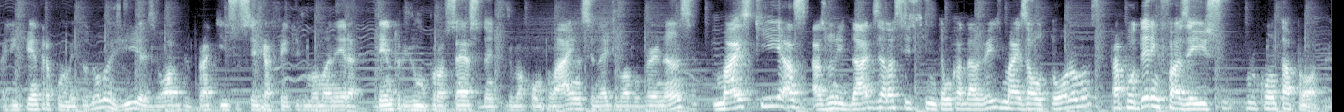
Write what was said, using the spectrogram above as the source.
A gente entra com metodologias, óbvio, para que isso seja feito de uma maneira dentro de um processo, dentro de uma compliance, né, de uma governança, mas que as, as unidades elas se sintam cada vez mais autônomas para poderem fazer isso por conta própria.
